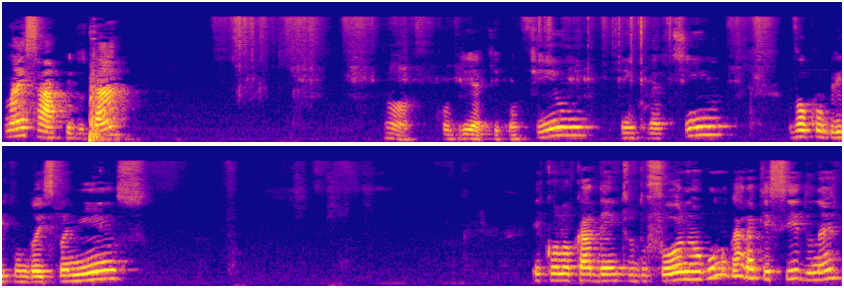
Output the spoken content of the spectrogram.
mais rápido, tá? Ó, cobrir aqui com filme, bem pertinho. Vou cobrir com dois paninhos. E colocar dentro do forno, em algum lugar aquecido, né?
